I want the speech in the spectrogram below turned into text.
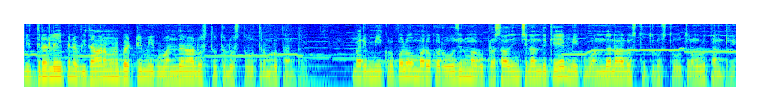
నిద్రలేపిన విధానమును బట్టి మీకు వందనాలు స్థుతులు స్తోత్రములు తండ్రి. మరి మీ కృపలో మరొక రోజును మాకు ప్రసాదించినందుకే మీకు వందనాలు స్థుతులు స్తోత్రములు తండ్రి.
